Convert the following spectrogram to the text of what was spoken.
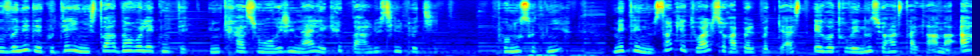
Vous venez d'écouter une histoire d'Envolée Comté, une création originale écrite par Lucille Petit. Pour nous soutenir, mettez-nous 5 étoiles sur Apple Podcast et retrouvez-nous sur Instagram à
